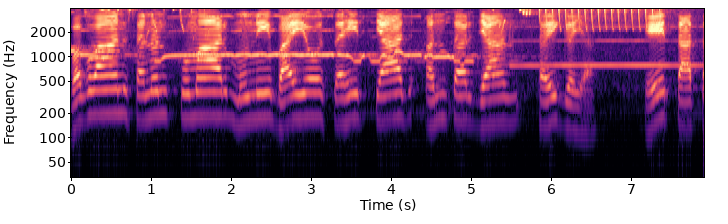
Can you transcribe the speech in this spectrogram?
ભગવાન સનંતકુમાર મુનિ ભાઈઓ સહિત ત્યાં જ અંતર્જાન થઈ ગયા. હે તાત,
